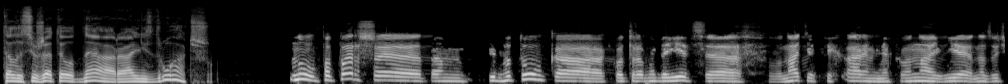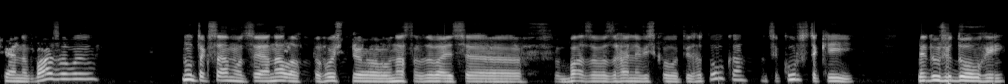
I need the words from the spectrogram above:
телесюжети одне, а реальність друга, чи що? Ну, по-перше, там підготовка, котра надається в натівських арміях, вона є надзвичайно базовою. Ну, так само це аналог того, що у нас називається базова загальна військова підготовка. Це курс такий не дуже довгий.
